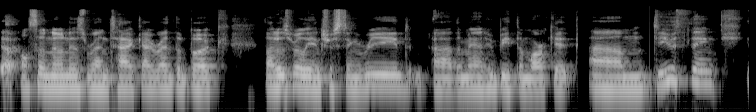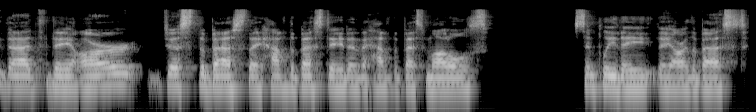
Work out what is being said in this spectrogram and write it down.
yep. also known as Rentech. I read the book that was really interesting read uh, the man who beat the market. Um, do you think that they are just the best? They have the best data. They have the best models. Simply they they are the best.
